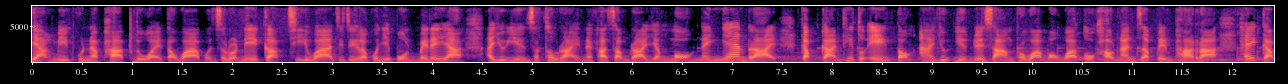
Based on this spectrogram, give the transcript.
อย่างมีคุณภาพด้วย แต่ว่าผลสำรวจนี้กลับชี้ว่าจริงๆ แล้วคนญี่ปุ่นไม่ได้อยากอายุยืนสักเท่าไหร่นะคะซ้ำร้ายยังมองในแง่ร้ายกับการที่ตัวเองต้องอายุยืนด้วยซ้ำเพราะว่ามองว่าตัวเขานั้นจะเป็นภาระให้กับ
